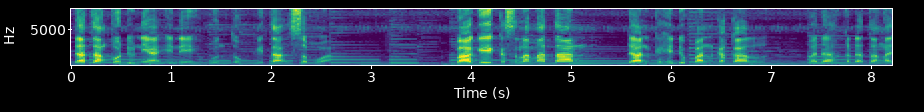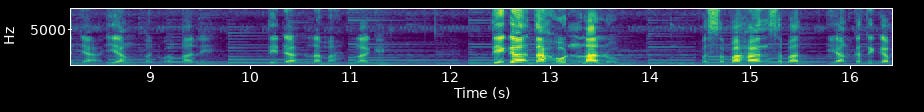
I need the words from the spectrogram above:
datang ke dunia ini untuk kita semua. Bagi keselamatan dan kehidupan kekal pada kedatangannya yang kedua kali tidak lama lagi. Tiga tahun lalu, persembahan sebat yang ke-13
